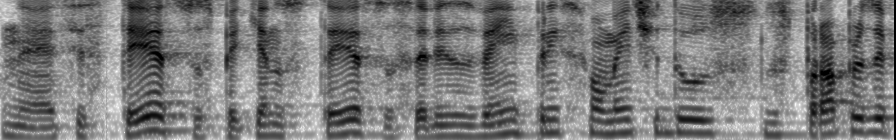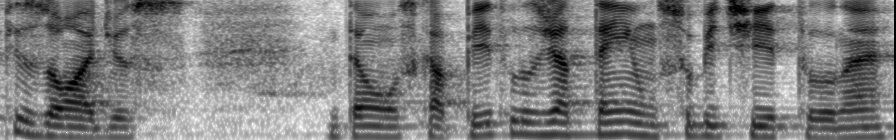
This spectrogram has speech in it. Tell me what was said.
né, esses textos, pequenos textos, eles vêm principalmente dos, dos próprios episódios. Então, os capítulos já têm um subtítulo, né?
